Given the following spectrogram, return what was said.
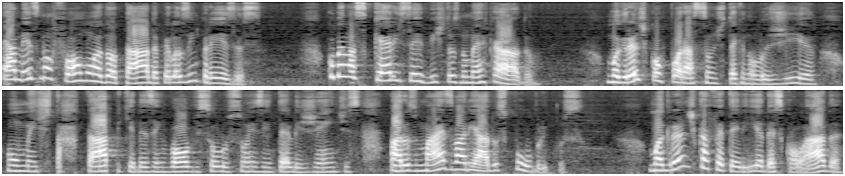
É a mesma fórmula adotada pelas empresas. Como elas querem ser vistas no mercado? Uma grande corporação de tecnologia ou uma startup que desenvolve soluções inteligentes para os mais variados públicos. Uma grande cafeteria descolada,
